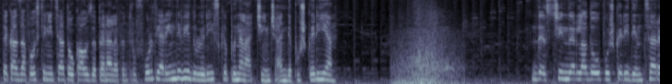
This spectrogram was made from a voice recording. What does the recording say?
Pe caz a fost inițiată o cauză penală pentru furt, iar individul riscă până la 5 ani de pușcărie. Descinderi la două pușcării din țară,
